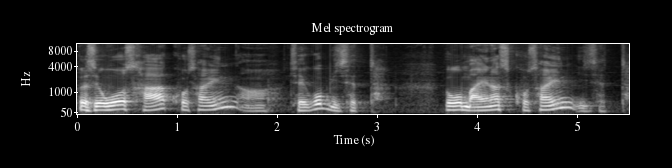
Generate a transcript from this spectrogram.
그래서 요거 4 코사인 어, 제곱 2세타. 요거 마이너스 코사인 2세타.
